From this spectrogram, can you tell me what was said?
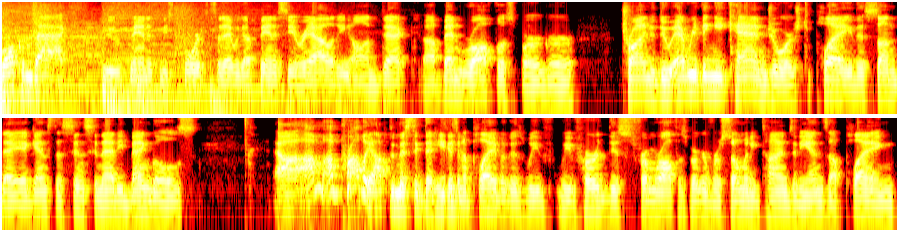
Welcome back to Fantasy Sports. Today we got Fantasy Reality on deck. Uh, ben Roethlisberger trying to do everything he can, George, to play this Sunday against the Cincinnati Bengals. Uh, I'm, I'm probably optimistic that he's going to play because we've we've heard this from Roethlisberger for so many times, and he ends up playing.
